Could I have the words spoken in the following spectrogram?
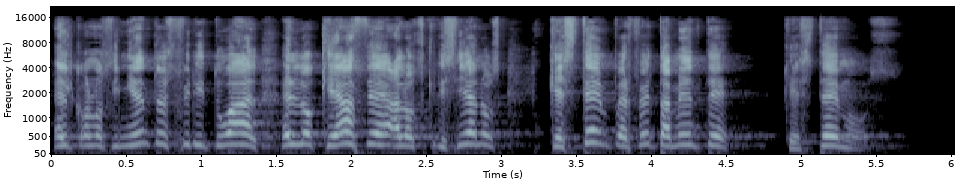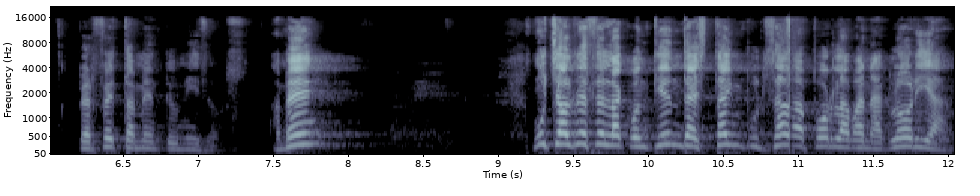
el conocimiento espiritual es lo que hace a los cristianos que estén perfectamente, que estemos perfectamente unidos. Amén. Muchas veces la contienda está impulsada por la vanagloria.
